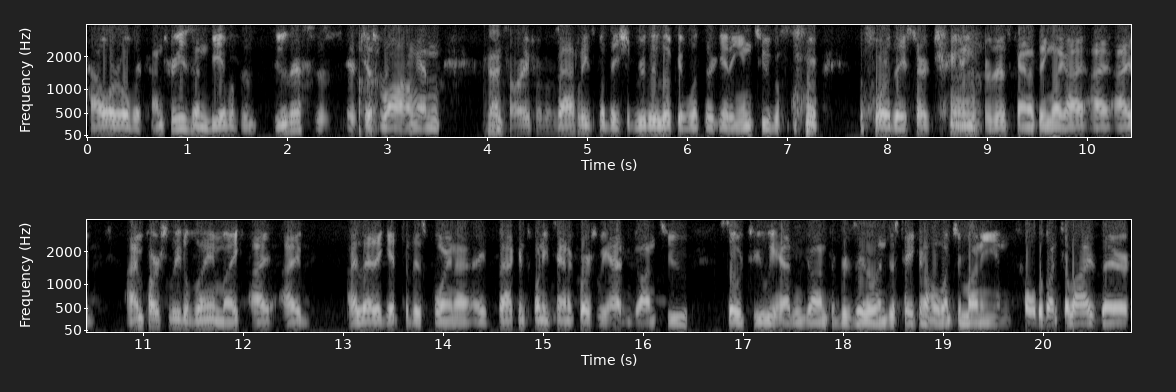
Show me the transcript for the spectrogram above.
power over countries and be able to do this is, is just wrong. And I'm sorry for those athletes, but they should really look at what they're getting into before before they start training for this kind of thing. Like I, I, I I'm partially to blame, Mike. I, I, I let it get to this point. I, I, back in 2010, of course, we hadn't gone to Sochi, we hadn't gone to Brazil and just taken a whole bunch of money and told a bunch of lies there.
